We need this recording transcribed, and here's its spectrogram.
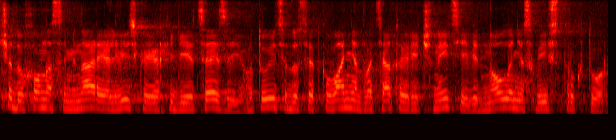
Вища духовна семінарія Львівської архідієцезії готується до святкування 20-ї річниці відновлення своїх структур.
